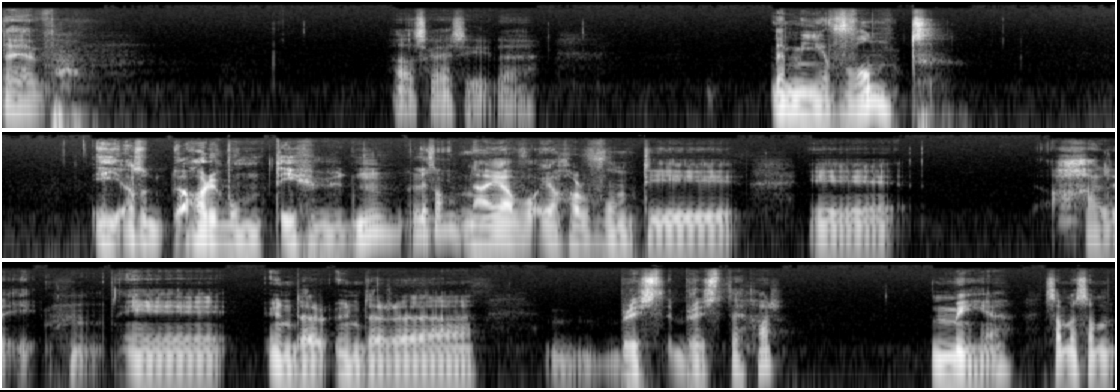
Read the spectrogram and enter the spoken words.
Det Hva skal jeg si Det, det er mye vondt. I, altså, har du vondt i huden, liksom? Nei, jeg, jeg har vondt i, i Her i, i Under, under uh, bryst, brystet her. Mye. Samme som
